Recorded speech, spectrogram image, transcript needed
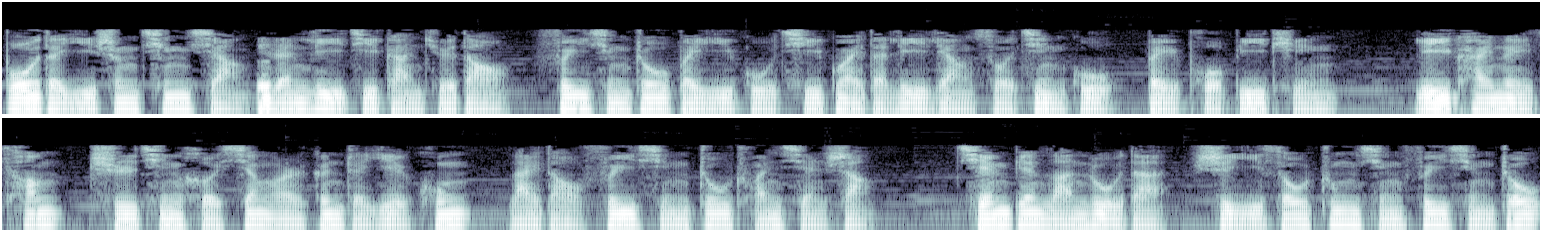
啵的一声轻响，人立即感觉到飞行舟被一股奇怪的力量所禁锢，被迫逼停，离开内舱。痴情和香儿跟着夜空来到飞行舟船舷上，前边拦路的是一艘中型飞行舟，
